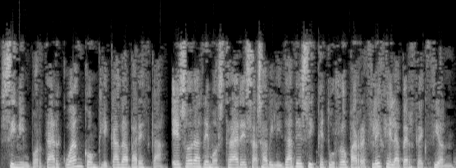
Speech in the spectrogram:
sin importar cuán complicada parezca. Es hora de mostrar esas habilidades y que tu ropa refleje la perfección.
